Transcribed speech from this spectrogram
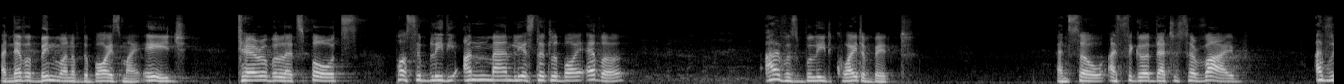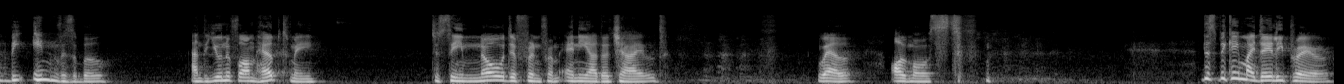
I'd never been one of the boys my age, terrible at sports, possibly the unmanliest little boy ever. I was bullied quite a bit. And so I figured that to survive, I would be invisible. And the uniform helped me to seem no different from any other child. well, almost. this became my daily prayer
